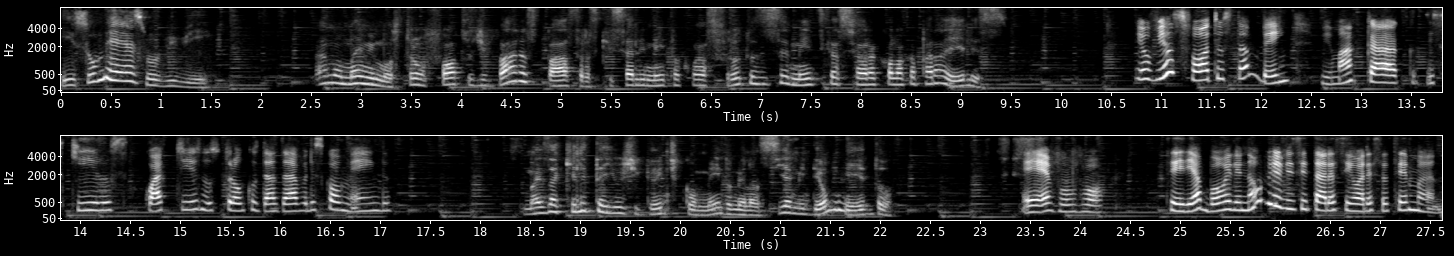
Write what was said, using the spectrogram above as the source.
Isso mesmo, Vivi. A mamãe me mostrou fotos de vários pássaros que se alimentam com as frutas e sementes que a senhora coloca para eles. Eu vi as fotos também. Vi macacos, esquilos, coatis nos troncos das árvores comendo. Mas aquele teiu gigante comendo melancia me deu medo. É, vovó. Seria bom ele não vir visitar a senhora essa semana.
